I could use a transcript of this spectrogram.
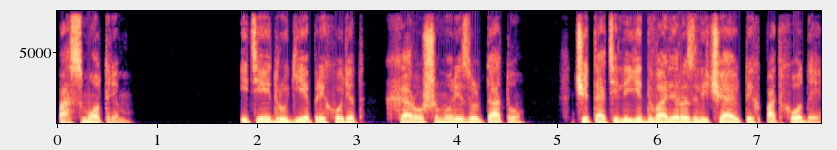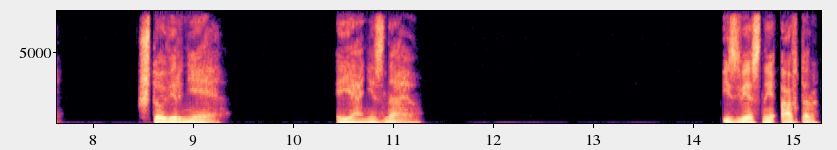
Посмотрим и те, и другие приходят к хорошему результату. Читатели едва ли различают их подходы. Что вернее? Я не знаю. Известный автор,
